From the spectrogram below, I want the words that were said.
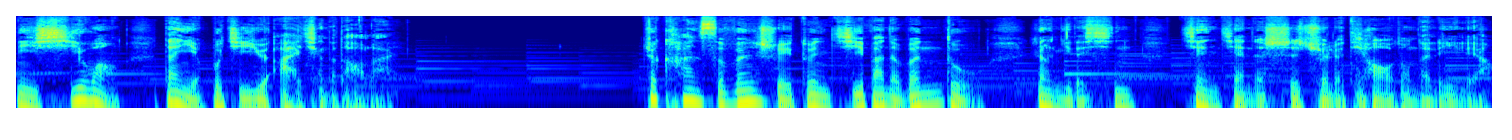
你希望，但也不急于爱情的到来。这看似温水炖鸡般的温度，让你的心渐渐的失去了跳动的力量。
